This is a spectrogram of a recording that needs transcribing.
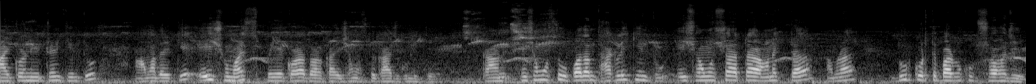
মাইক্রোনিউট্রিয়েন্ট কিন্তু আমাদেরকে এই সময় স্প্রে করা দরকার এই সমস্ত গাছগুলিতে। কারণ সেই সমস্ত উপাদান থাকলেই কিন্তু এই সমস্যাটা অনেকটা আমরা দূর করতে পারব খুব সহজেই।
